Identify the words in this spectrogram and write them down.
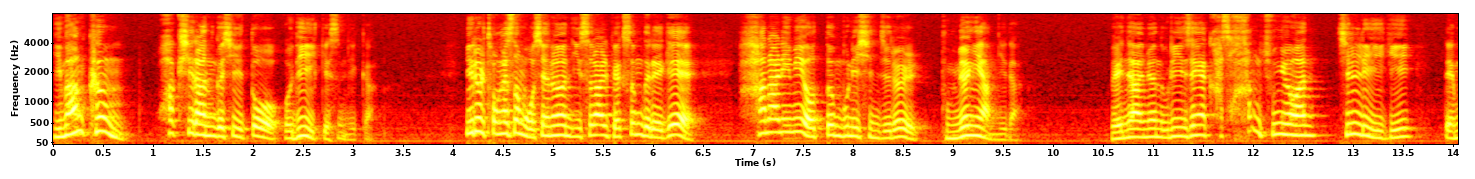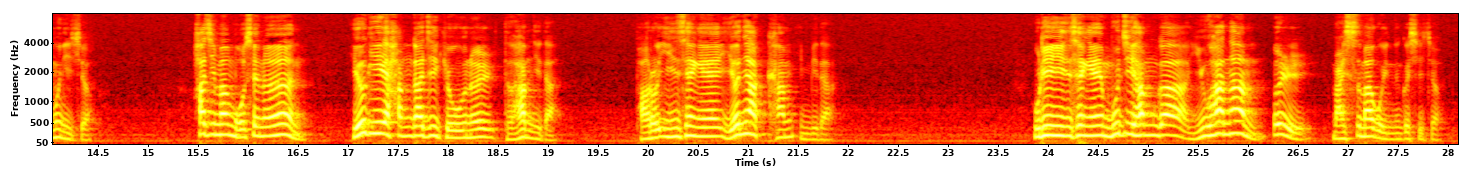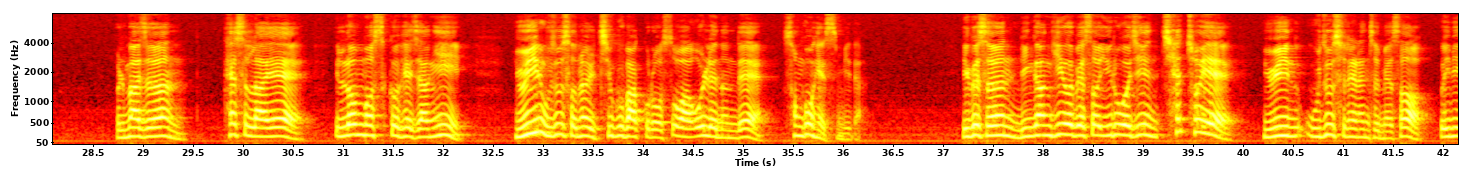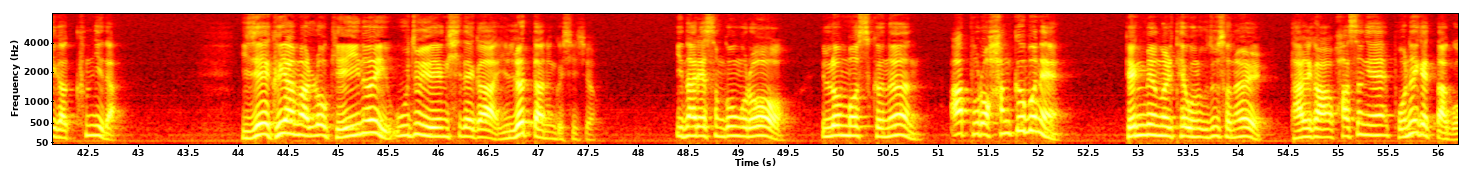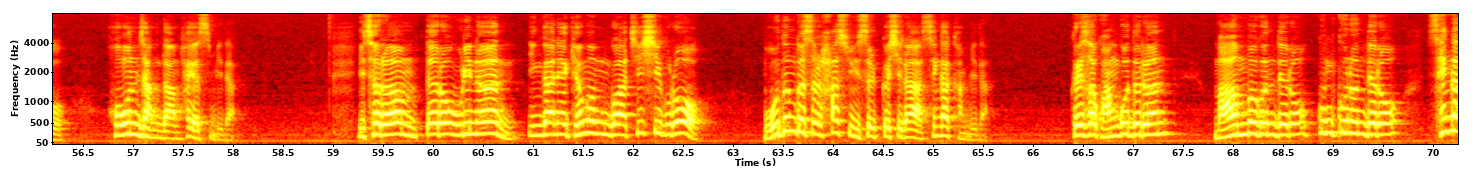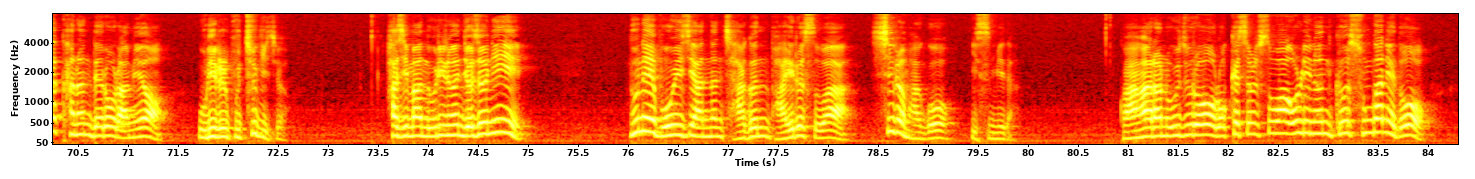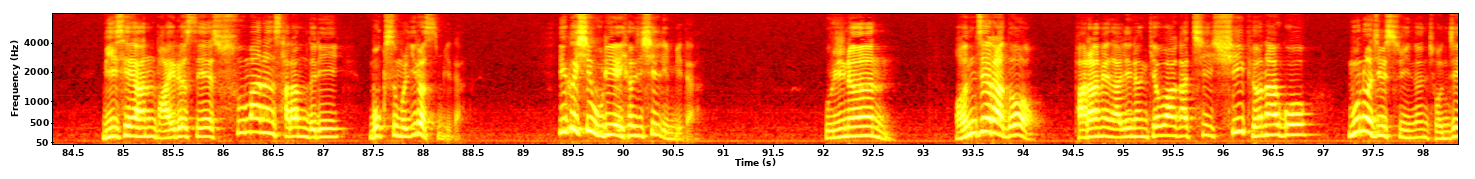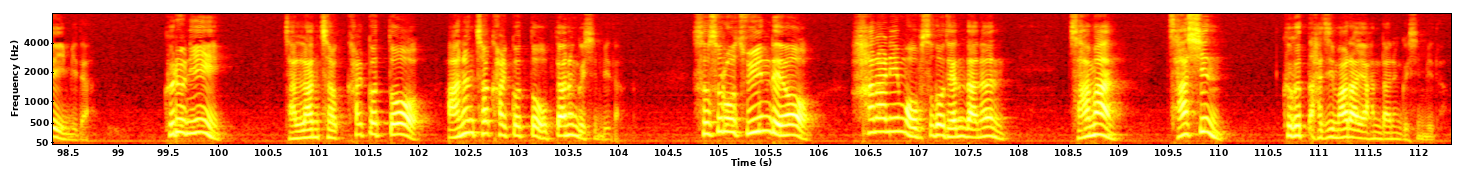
이만큼 확실한 것이 또 어디 있겠습니까? 이를 통해서 모세는 이스라엘 백성들에게 하나님이 어떤 분이신지를 분명히 합니다. 왜냐하면 우리 인생의 가장 중요한 진리이기 때문이죠. 하지만 모세는 여기에 한 가지 교훈을 더합니다. 바로 인생의 연약함입니다. 우리 인생의 무지함과 유한함을 말씀하고 있는 것이죠. 얼마 전 테슬라의 일론 머스크 회장이 유인 우주선을 지구 밖으로 쏘아 올렸는데 성공했습니다. 이것은 민간 기업에서 이루어진 최초의 유인 우주선이라는 점에서 의미가 큽니다. 이제 그야말로 개인의 우주여행 시대가 열렸다는 것이죠. 이날의 성공으로 일론 머스크는 앞으로 한꺼번에 100명을 태운 우주선을 달과 화성에 보내겠다고 호언장담하였습니다. 이처럼 때로 우리는 인간의 경험과 지식으로 모든 것을 할 수 있을 것이라 생각합니다. 그래서 광고들은 마음먹은 대로, 꿈꾸는 대로, 생각하는 대로라며 우리를 부추기죠. 하지만 우리는 여전히 눈에 보이지 않는 작은 바이러스와 씨름하고 있습니다. 광활한 우주로 로켓을 쏘아 올리는 그 순간에도 미세한 바이러스에 수많은 사람들이 목숨을 잃었습니다. 이것이 우리의 현실입니다. 우리는 언제라도 바람에 날리는 겨와 같이 쉬 변하고 무너질 수 있는 존재입니다. 그러니 잘난 척 할 것도 아는 척 할 것도 없다는 것입니다. 스스로 주인 되어 하나님 없어도 된다는 자만, 자신, 그것 하지 말아야 한다는 것입니다.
